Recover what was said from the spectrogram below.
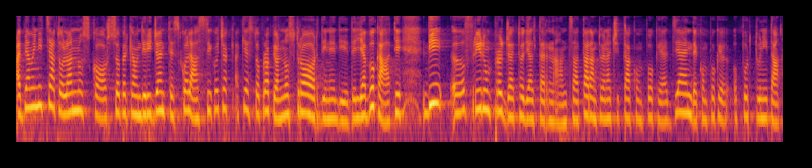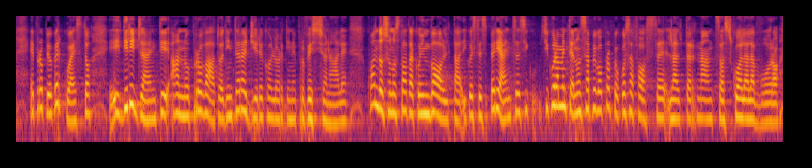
Abbiamo iniziato l'anno scorso perché un dirigente scolastico ci ha chiesto proprio al nostro ordine di, degli avvocati di eh, offrire un progetto di alternanza. Taranto è una città con poche aziende, con poche opportunità e proprio per questo i dirigenti hanno provato ad interagire con l'ordine professionale. Quando sono stata coinvolta di queste esperienze sic sicuramente non sapevo proprio cosa fosse l'alternanza scuola-lavoro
